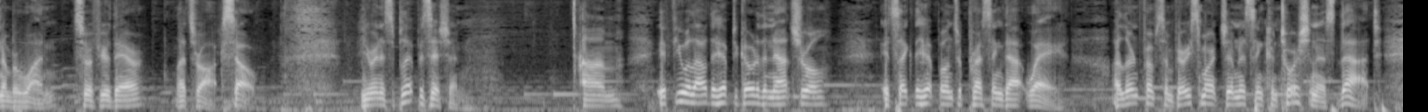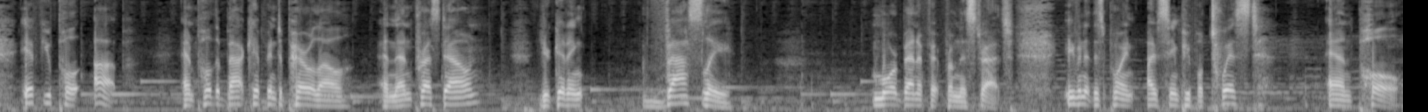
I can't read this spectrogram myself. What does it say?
number one. So if you're there, let's rock. So you're in a split position. Um, if you allow the hip to go to the natural, it's like the hip bones are pressing that way. I learned from some very smart gymnasts and contortionists that if you pull up and pull the back hip into parallel and then press down, you're getting vastly more benefit from this stretch. Even at this point, I've seen people twist and pull.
